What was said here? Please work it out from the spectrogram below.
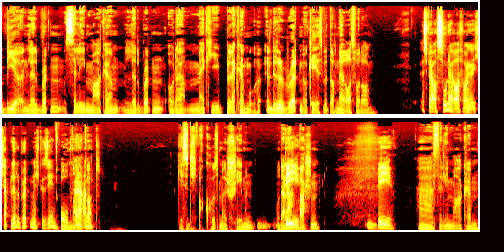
Beer in Little Britain, Sally Markham in Little Britain oder Mackie Blackamoor in Little Britain. Okay, es wird doch eine Herausforderung. Es wäre auch so eine Herausforderung. Ich habe Little Britain nicht gesehen. Oh mein Keine Ahnung. Gott. Gehst du dich auch kurz mal schämen B. danach waschen? B. Ah, Sally Markham.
